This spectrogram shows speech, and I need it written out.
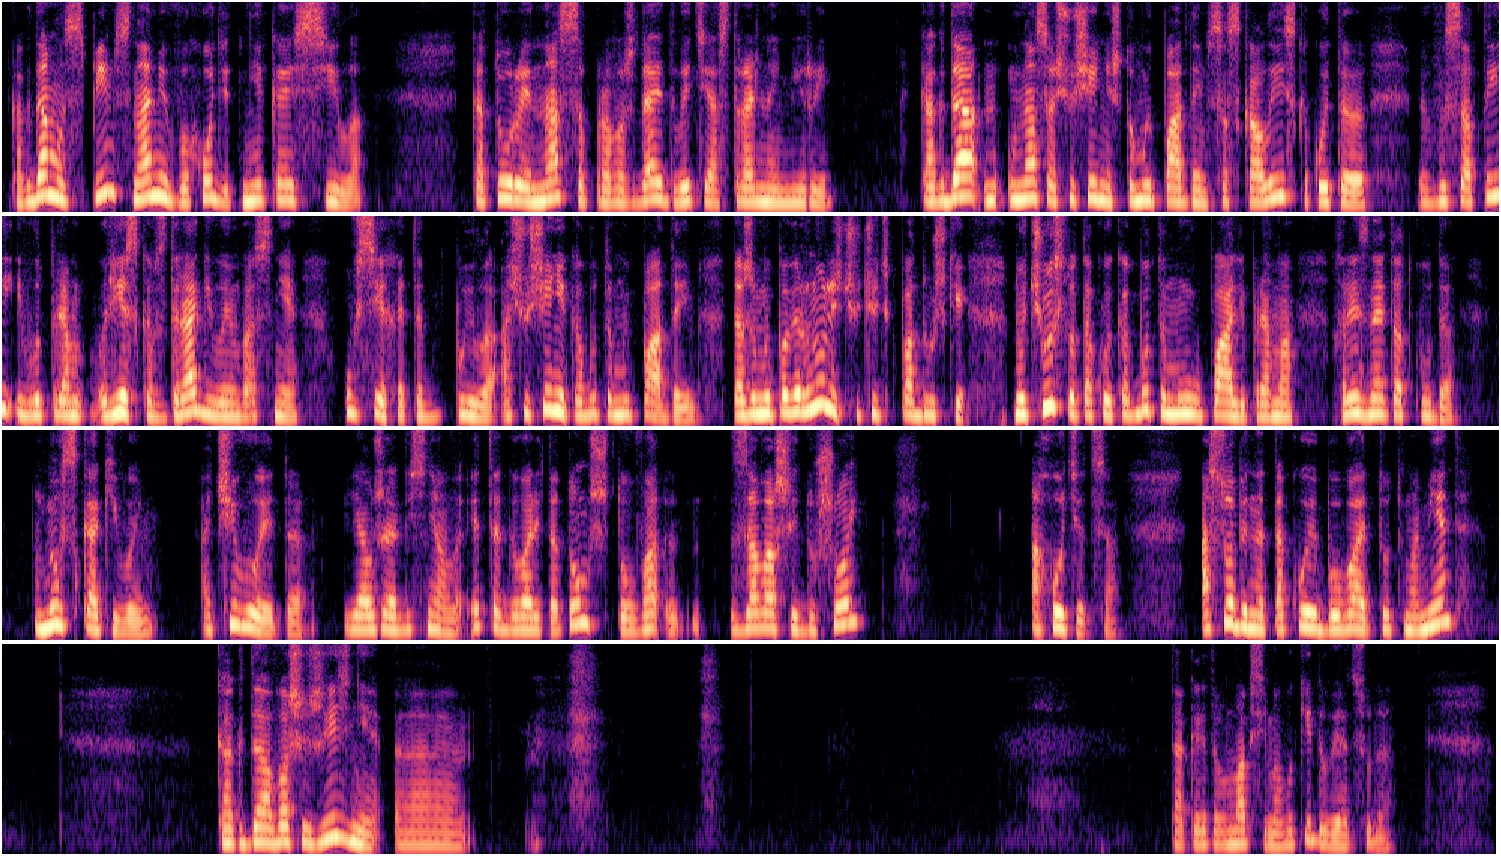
Когда мы спим, с нами выходит некая сила, которая нас сопровождает в эти астральные миры. Когда у нас ощущение, что мы падаем со скалы, с какой-то высоты, и вот прям резко вздрагиваем во сне, у всех это было. Ощущение, как будто мы падаем. Даже мы повернулись чуть-чуть к подушке, но чувство такое, как будто мы упали прямо хрен знает откуда. Мы вскакиваем. А чего это? Я уже объясняла. Это говорит о том, что за вашей душой охотятся. Особенно такое бывает тот момент, когда в вашей жизни э, Так, этого Максима выкидывай отсюда.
